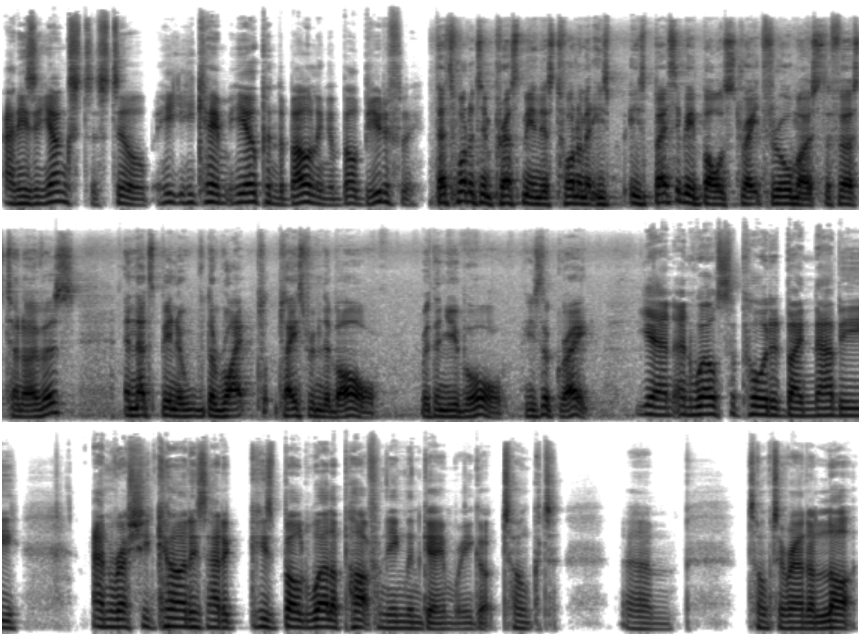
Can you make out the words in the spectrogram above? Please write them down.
and he's a youngster still. He he came he opened the bowling and bowled beautifully. That's what has impressed me in this tournament. He's he's basically bowled straight through almost the first ten overs, and that's been a, the right pl- place for him to bowl with a new ball. He's looked great. Yeah, and, and well supported by Nabi and Rashid Khan, who's had a he's bowled well apart from the England game where he got tonked, um, tonked around a lot.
